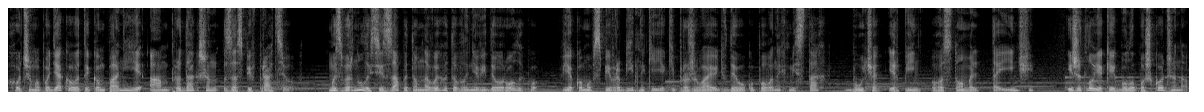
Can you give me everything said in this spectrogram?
хочемо подякувати компанії AM Production за співпрацю. Ми звернулись із запитом на виготовлення відеоролику, в якому б співробітники, які проживають в деокупованих містах Буча, Ірпінь, Гостомель та інші, і житло яких було пошкоджено,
